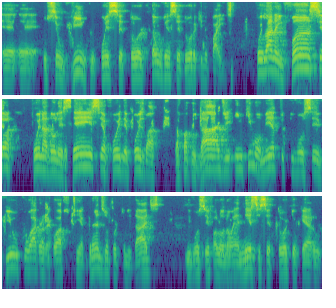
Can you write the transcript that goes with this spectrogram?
é, é, o seu vínculo com esse setor tão vencedor aqui no país? Foi lá na infância, foi na adolescência, foi depois da, da faculdade? Em que momento que você viu que o agronegócio tinha grandes oportunidades e você falou, não, é nesse setor que eu quero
